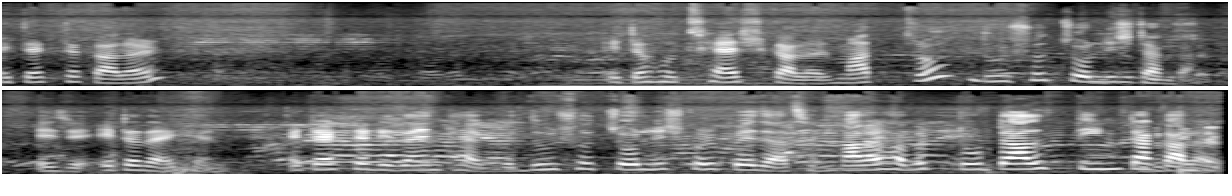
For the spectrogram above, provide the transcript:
এটা একটা কালার এটা হচ্ছে অ্যাশ কালার মাত্র দুশো চল্লিশ টাকা। এই যে এটা দেখেন এটা একটা ডিজাইন থাকবে দুশো চল্লিশ করে পেয়ে যাচ্ছেন। কালার হবে টোটাল তিনটা কালার।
